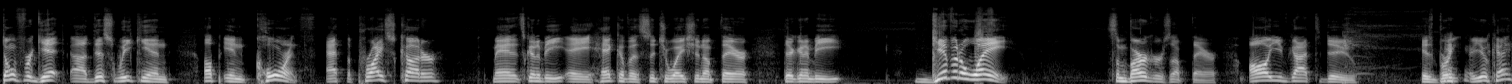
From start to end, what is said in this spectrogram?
Don't forget uh, this weekend up in Corinth at the Price Cutter. Man, it's going to be a heck of a situation up there. They're going to be giving away some burgers up there. All you've got to do is bring. Are you okay?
